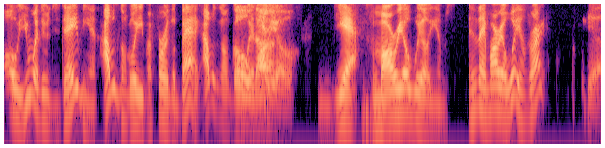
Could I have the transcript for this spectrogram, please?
oh, you went to do Jadeveon. I was gonna go even further back. I was gonna go oh, with uh, Mario. yes, Mario Williams. His name Mario Williams, right? yeah,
